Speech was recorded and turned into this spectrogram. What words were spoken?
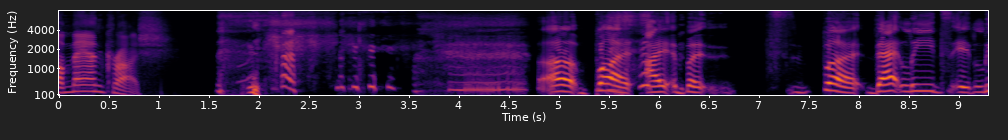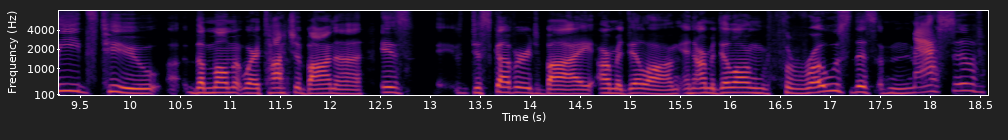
a man crush. uh, but I, but but that leads it leads to uh, the moment where Tachibana is discovered by Armadillong, and Armadillong throws this massive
